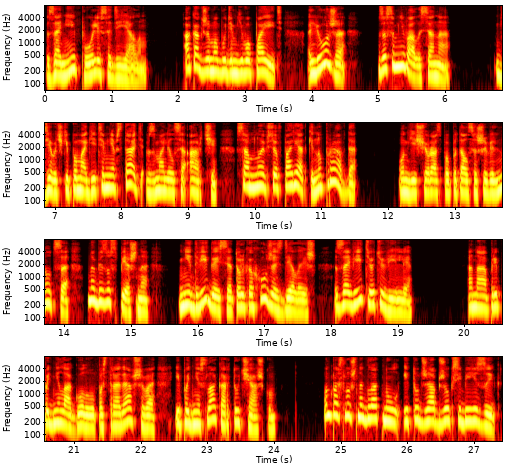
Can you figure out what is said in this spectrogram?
за ней Поле с одеялом. «А как же мы будем его поить? Лежа?» — засомневалась она. «Девочки, помогите мне встать», — взмолился Арчи. «Со мной все в порядке, ну правда». Он еще раз попытался шевельнуться, но безуспешно. «Не двигайся, только хуже сделаешь. Зови тетю Вилли». Она приподняла голову пострадавшего и поднесла к рту чашку. Он послушно глотнул и тут же обжег себе язык.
